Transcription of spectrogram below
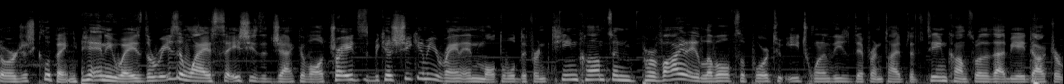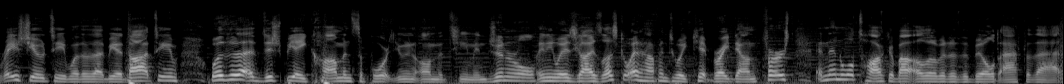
or just clipping. Anyways, the reason why I say she's a jack of all trades is because she can be ran in multiple different team comps and provide a level of support to each one of these different types of team comps, whether that be a Dr. Ratio team, whether that be a dot team, whether that just be a common support unit on the team in general. Anyways, guys, let's go ahead and hop into a kit breakdown first, and then we'll talk about a little bit of the build after that.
